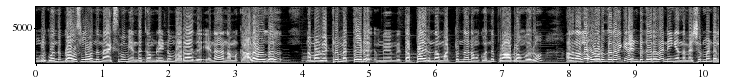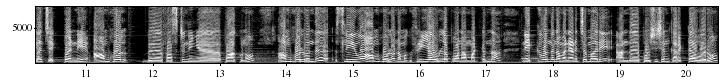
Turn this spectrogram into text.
உங்களுக்கு வந்து ப்ளவுஸில் வந்து மேக்ஸிமம் எந்த கம்ப்ளைண்ட்டும் வராது. ஏன்னா நமக்கு அளவுகள் நம்ம வெட்டுற மெத்தடு தப்பாக இருந்தால் மட்டும்தான் நமக்கு வந்து ப்ராப்ளம் வரும். அதனால் ஒரு தடவைக்கு ரெண்டு தடவை நீங்கள் அந்த மெஷர்மெண்ட் எல்லாம் செக் பண்ணி ஆம் ஹோல் ஃபஸ்ட்டு நீங்கள் பார்க்கணும். ஆம் ஹோல் வந்து ஸ்லீவும் ஆம் ஹோலும் நமக்கு ஃப்ரீயாக உள்ளே போனால் மட்டும்தான் நெக்கு வந்து நம்ம நினச்ச மாதிரி அந்த பொசிஷன் கரெக்டாக வரும்.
